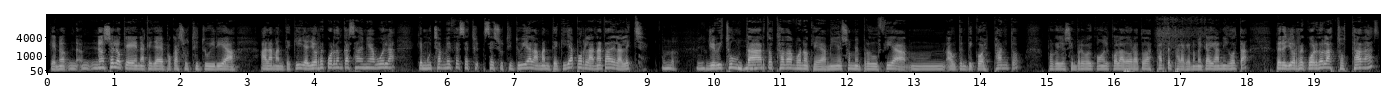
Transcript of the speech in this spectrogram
que no, no, no sé lo que en aquella época sustituiría a la mantequilla. Yo recuerdo en casa de mi abuela que muchas veces se, se sustituía la mantequilla por la nata de la leche. Anda. Yo he visto untar tostadas, bueno, que a mí eso me producía un auténtico espanto, porque yo siempre voy con el colador a todas partes para que no me caiga ni gota, pero yo recuerdo las tostadas,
